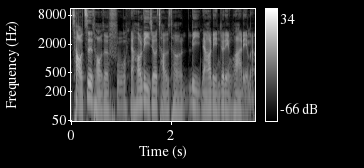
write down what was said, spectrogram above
草字头的福，然后利就是草字头的利，然后莲就莲花莲嘛。”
